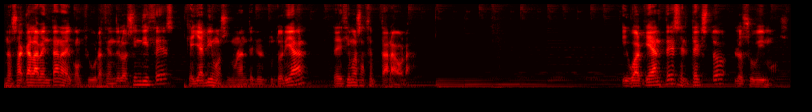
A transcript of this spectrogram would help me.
Nos saca la ventana de configuración de los índices que ya vimos en un anterior tutorial. Le decimos aceptar ahora. Igual que antes, el texto lo subimos.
